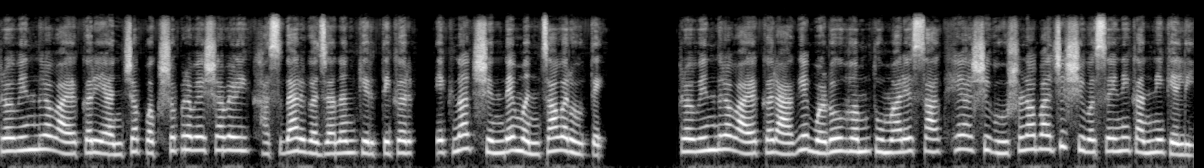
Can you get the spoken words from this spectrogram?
रवींद्र वायकर यांच्या पक्षप्रवेशावेळी खासदार गजानन कीर्तीकर एकनाथ शिंदे मंचावर होते. रवींद्र वायकर आगे बडो हम तुम्हारे साथ हे अशी घोषणाबाजी शिवसैनिकांनी केली.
